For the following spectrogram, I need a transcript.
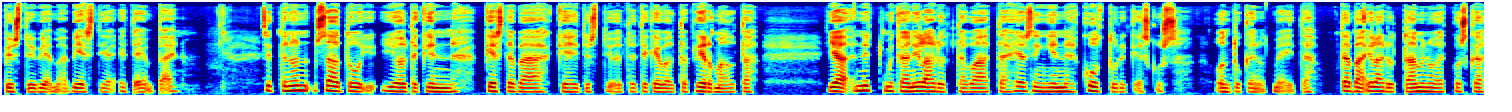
pystyy viemään viestiä eteenpäin. Sitten on saatu joiltakin kestävää kehitystyötä tekevältä firmalta. Ja nyt mikä on ilahduttavaa, että Helsingin kulttuurikeskus on tukenut meitä. Tämä ilahduttaa minua, koska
